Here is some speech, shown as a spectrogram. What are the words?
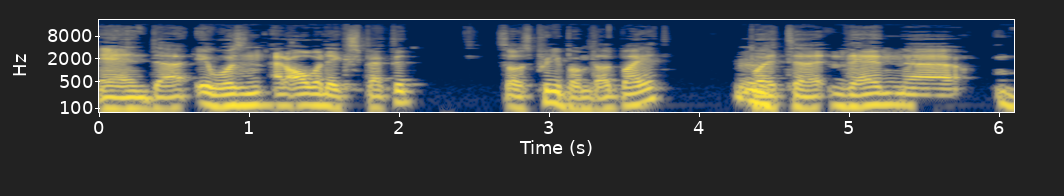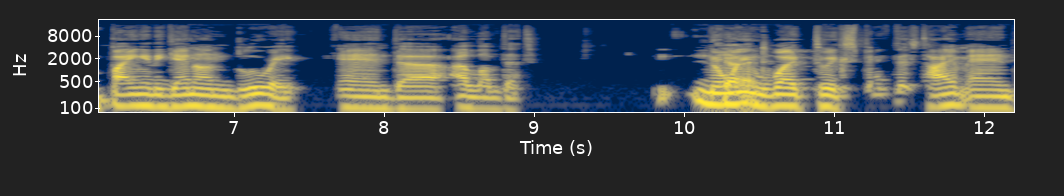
and uh, it wasn't at all what I expected. So I was pretty bummed out by it. Mm. But uh, then uh, buying it again on Blu-ray, and uh, I loved it. Knowing Good. what to expect this time and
